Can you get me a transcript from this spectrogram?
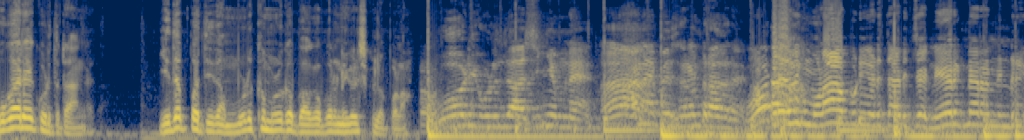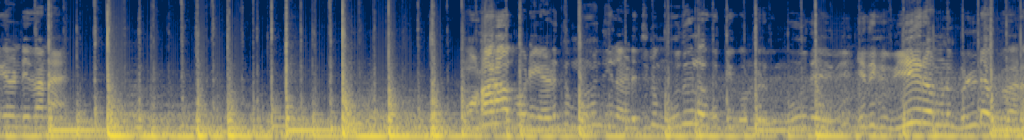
புகாரே கொடுத்துட்டாங்க. இதை பற்றி தான் முழுக்க முழுக்க பார்க்க போகிற நிகழ்ச்சிக்குள்ள போகலாம் ஓடி விழுந்து அசிங்கம்னே. நானே போய் சரண்டர் ஆகுறேன். ஓடுறதுக்கு மிளகா பொடி எடுத்து அடிச்ச நேருக்கு நேரம் நின்றுக்க வேண்டியதானே? மிளகா பொடி எடுத்து மூஞ்சில அடிச்சுட்டு முதுகுல குத்தி கொண்டு இருக்கு மூதேவி இதுக்கு பில்டப் வேற.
